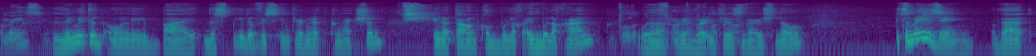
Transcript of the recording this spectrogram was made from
Amazing. Limited only by the speed of his internet connection in a town called Bulacan in Bulacan, Bulacan where, where internet is very slow. It's amazing that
